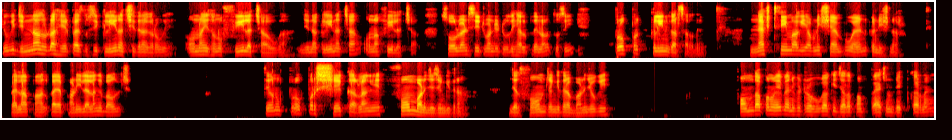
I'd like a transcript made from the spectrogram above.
ਕਿਉਂਕਿ ਜਿੰਨਾ ਤੁਹਾਡਾ ਹੇਅਰ ਪੈਚ ਤੁਸੀਂ ਕਲੀਨ ਅੱਛੀ ਤਰ੍ਹਾਂ ਕਰੋਗੇ ਉਨਾ ਹੀ ਤੁਹਾਨੂੰ ਫੀਲ ਅੱਛਾ ਆਊਗਾ। ਜਿੰਨਾ ਕਲੀਨ ਅੱਛਾ ਉਹਨਾਂ ਫੀਲ ਅੱਛਾ। ਸੋਲਵੈਂਟ C22 ਦੀ ਹੈਲਪ ਦੇ ਨਾਲ ਤੁਸੀਂ ਪ੍ਰੋਪਰ ਕਲੀਨ ਕਰ ਸਕਦੇ ਹੋ। ਨੈਕਸਟ ਥੀਮ ਆ ਗਈ ਆਪਣੀ ਸ਼ੈਂਪੂ ਐਂਡ ਕੰਡੀਸ਼ਨਰ ਪਹਿਲਾਂ ਆਪਾਂ ਹਲਕਾ ਜਿਹਾ ਪਾਣੀ ਲੈ ਲਾਂਗੇ ਬਾਉਲ 'ਚ ਤੇ ਉਹਨੂੰ ਪ੍ਰੋਪਰ ਸ਼ੇਕ ਕਰ ਲਾਂਗੇ। ਫੋਮ ਬਣ ਜੇ ਚੰਗੀ ਤਰ੍ਹਾਂ। ਜਦ ਫੋਮ ਚੰਗੀ ਤਰ੍ਹਾਂ ਬਣ ਜਾਊਗੀ ਫੋਮ ਦਾ ਆਪਾਂ ਨੂੰ ਇਹ ਬੈਨੀਫਿਟ ਰਹੂਗਾ ਕਿ ਜਦ ਆਪਾਂ ਪੈਚ ਨੂੰ ਡਿਪ ਕਰਨਾ ਹੈ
